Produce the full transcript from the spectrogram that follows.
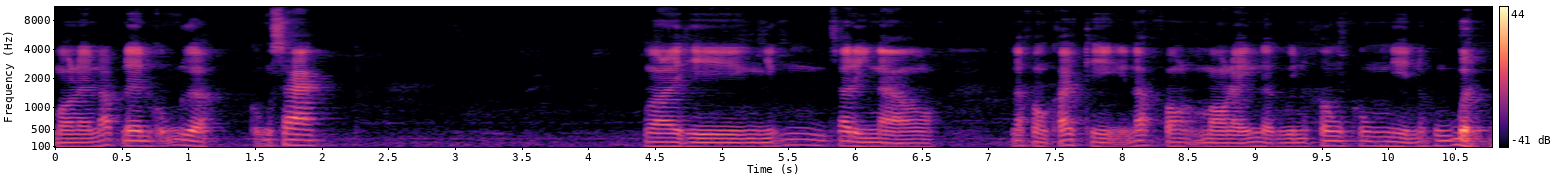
màu này lắp lên cũng được cũng sang. Màu này thì những gia đình nào lắp phòng khách thì lắp phòng màu này cũng được vì nó không không nhìn nó không bẩn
